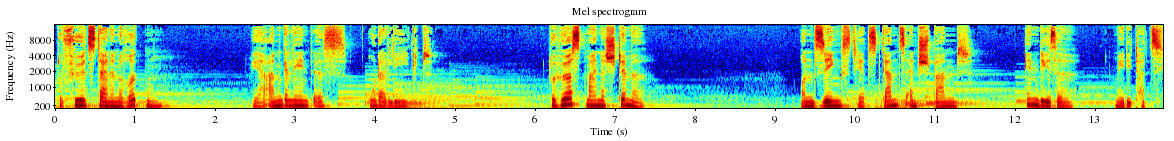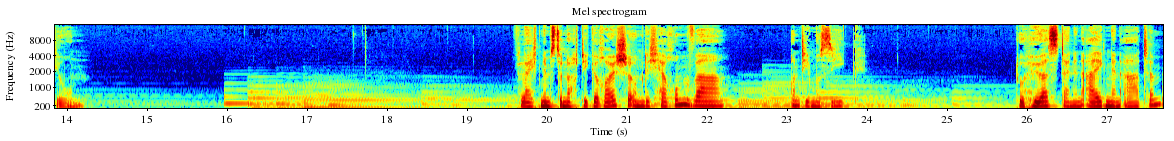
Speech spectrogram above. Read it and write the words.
Du fühlst deinen Rücken, wie er angelehnt ist oder liegt. Du hörst meine Stimme und singst jetzt ganz entspannt in diese Meditation. Vielleicht nimmst du noch die Geräusche um dich herum wahr und die Musik. Du hörst deinen eigenen Atem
